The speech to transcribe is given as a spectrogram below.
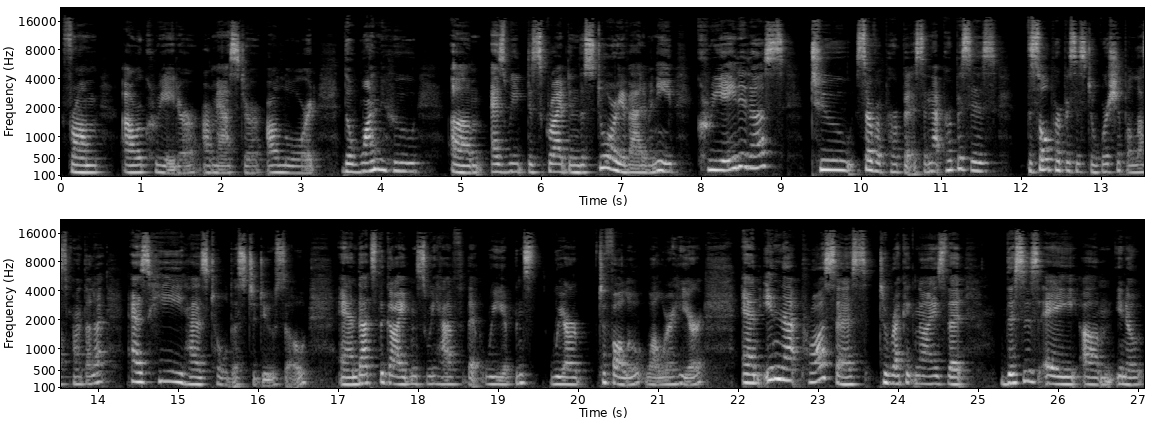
from our creator, our master, our Lord, the one who, um, as we described in the story of Adam and Eve, created us to serve a purpose. And that purpose is the sole purpose is to worship Allah subhanahu wa ta'ala as He has told us to do so. And that's the guidance we have that we have been, we are to follow while we're here. And in that process, to recognize that this is a, um, you know,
